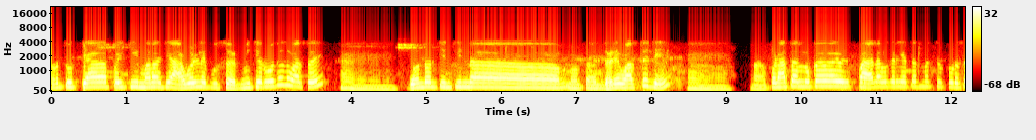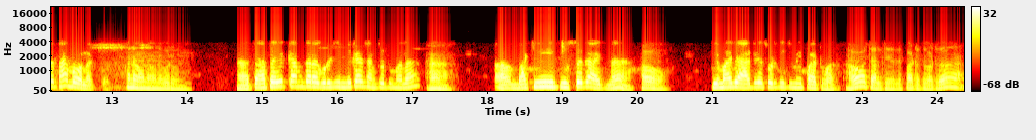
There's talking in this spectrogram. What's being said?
परंतु त्यापैकी मला जे आवडले पुस्तक मी ते रोजच वाचतोय. दोन दोन तीन तीन धडे वाचतोय ते. पण आता लोक पाहायला वगैरे येतात मग थोडस थांबावं लागतं. हो ना हो ना हो बरोबर हा, तर आता एक काम करा गुरुजी मी काय सांगतो तुम्हाला? हा. बाकी पुस्तकं आहेत ना? हो. ती माझ्या ऍड्रेस वरती तुम्ही पाठवा. हो चालतंय चालतंय. पाठवतो पाठवतो.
